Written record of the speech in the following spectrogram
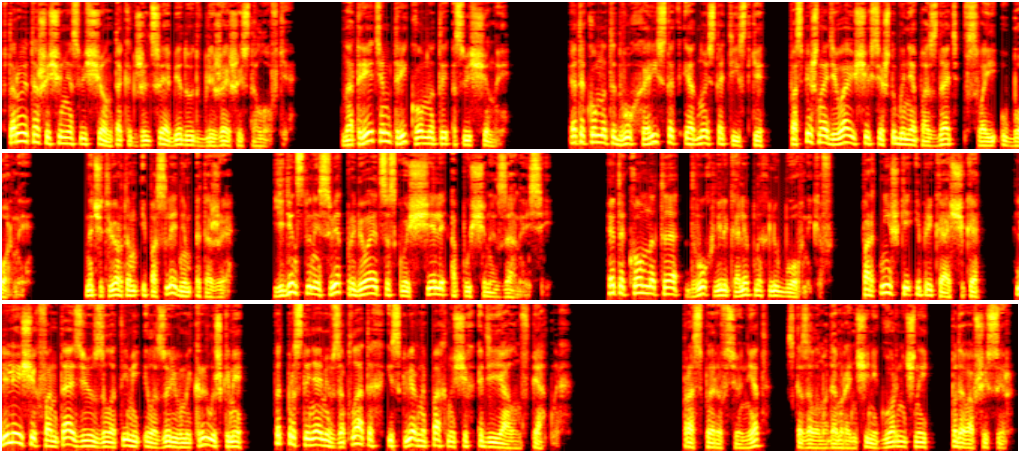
Второй этаж еще не освещен, так как жильцы обедают в ближайшей столовке. На третьем три комнаты освещены. Это комнаты двух хористок и одной статистки, поспешно одевающихся, чтобы не опоздать в свои уборные. На четвертом и последнем этаже Единственный свет пробивается сквозь щели опущенных занавесей. Это комната двух великолепных любовников, портнишки и приказчика, лелеющих фантазию с золотыми и лазоревыми крылышками под простынями в заплатах и скверно пахнущих одеялом в пятнах. «Проспера все нет», — сказала мадам Ранчини горничной, подававший сыр.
